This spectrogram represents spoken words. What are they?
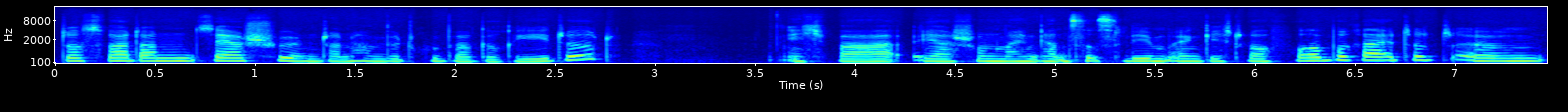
das war dann sehr schön. Dann haben wir drüber geredet. Ich war ja schon mein ganzes Leben eigentlich darauf vorbereitet, ähm,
